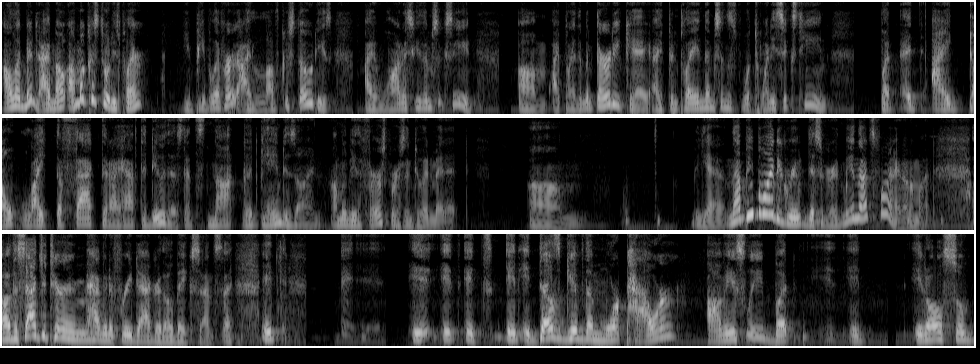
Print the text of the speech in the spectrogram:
I'll admit, it. I'm a, I'm a Custodes player. You people have heard, I love Custodes. I want to see them succeed. Um, I play them in 30k. I've been playing them since what 2016. But it, I don't like the fact that I have to do this. That's not good game design. I'm gonna be the first person to admit it. Um, but yeah, now people might agree, disagree with me, and that's fine. I don't mind. Uh, the Sagittarum having a free dagger though makes sense. It it it it it, it, does give them more power, obviously, but it, it it also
